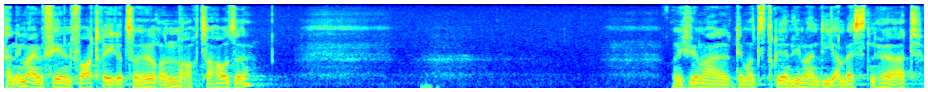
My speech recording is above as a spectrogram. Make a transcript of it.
Kann immer empfehlen, Vorträge zu hören, auch zu Hause. Und ich will mal demonstrieren, wie man die am besten hört.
